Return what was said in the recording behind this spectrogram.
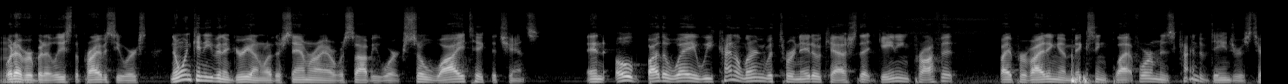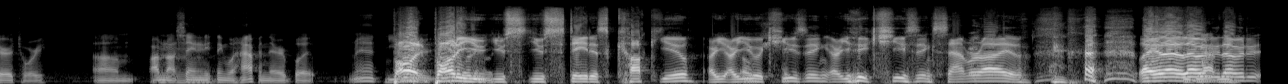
mm. whatever. But at least the privacy works. No one can even agree on whether Samurai or Wasabi works. So why take the chance? And oh, by the way, we kind of learned with Tornado Cash that gaining profit by providing a mixing platform is kind of dangerous territory. Um, I'm not mm. saying anything will happen there, but man, body, body, you you you status cuck, you are you are you oh, accusing shit. are you accusing samurai of like that, that would be, that would be,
